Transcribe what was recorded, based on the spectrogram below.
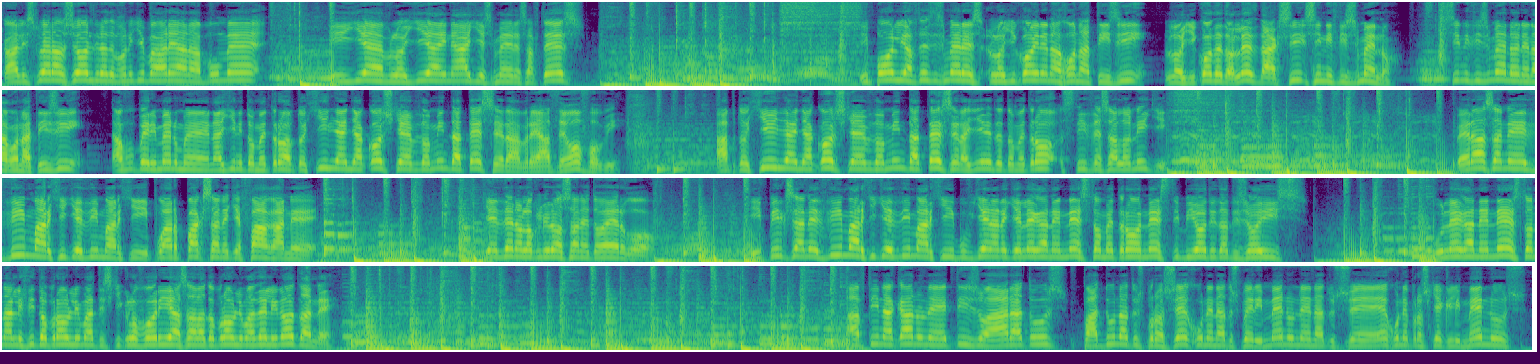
Καλησπέρα σε όλη την ραδιοφωνική παρέα να πούμε. Υγεία, ευλογία είναι άγιες μέρες αυτές. Η πόλη αυτές τις μέρες λογικό είναι να γονατίζει. Λογικό δεν το λες, εντάξει, συνηθισμένο. Συνηθισμένο είναι να γονατίζει, αφού περιμένουμε να γίνει το μετρό από το 1974, βρε, αθεόφοβοι. Από το 1974 γίνεται το μετρό στη Θεσσαλονίκη. Περάσανε δήμαρχοι και δήμαρχοι που αρπάξανε και φάγανε και δεν ολοκληρώσανε το έργο. Υπήρξανε δήμαρχοι και δήμαρχοι που βγαίνανε και λέγανε ναι στο μετρό, ναι στην ποιότητα της ζωής. Που λέγανε ναι στο να λυθεί το πρόβλημα της κυκλοφορίας αλλά το πρόβλημα δεν λυνότανε. Αυτοί να κάνουν τη ζωάρα τους, παντού να τους προσέχουν, να τους περιμένουν, να τους ε, έχουν προσκεκλημένους,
